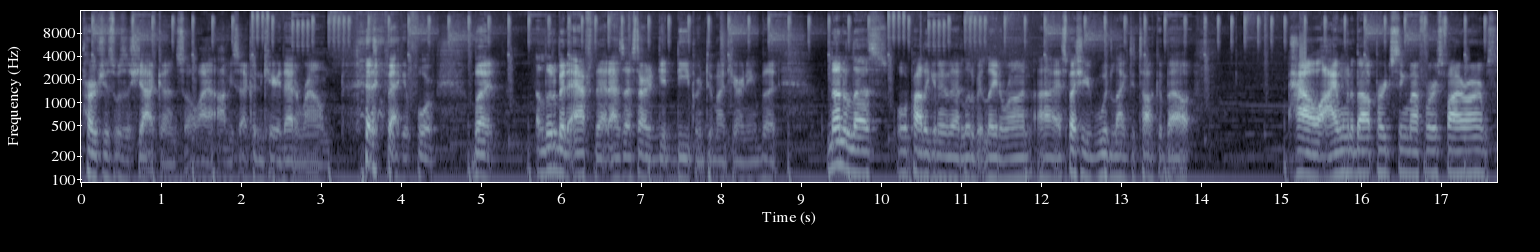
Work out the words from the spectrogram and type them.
purchase was a shotgun, so I obviously I couldn't carry that around back and forth. But a little bit after that, as I started to get deeper into my journey, but nonetheless, we'll probably get into that a little bit later on. I especially would like to talk about how I went about purchasing my first firearms.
